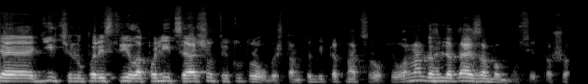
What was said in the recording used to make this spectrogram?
е, дівчину перестріла поліція, а що ти тут робиш? Там тобі 15 років. Вона доглядає за бабусею, то що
